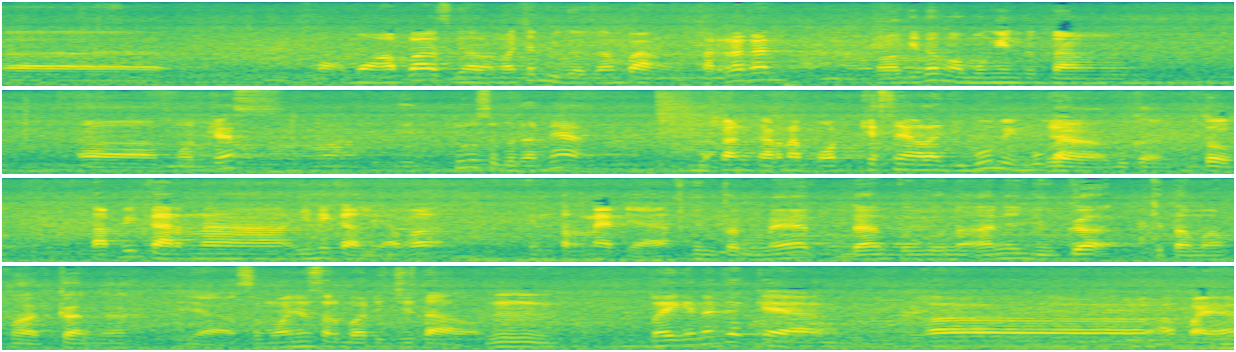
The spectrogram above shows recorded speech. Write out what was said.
Uh, mau mau apa segala macam juga gampang. Karena kan kalau kita ngomongin tentang uh, podcast itu sebenarnya bukan karena podcastnya yang lagi booming bukan. Ya bukan. Betul. Tapi karena ini kali apa internet ya. Internet dan penggunaannya juga kita manfaatkan ya. Ya semuanya serba digital. Mm. bayangin aja kayak eh, apa ya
